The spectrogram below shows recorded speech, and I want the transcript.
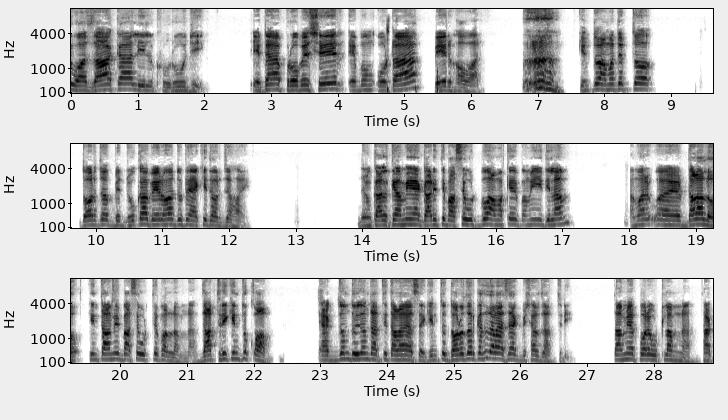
ওয়াজাকা লিল খুরুজি এটা প্রবেশের এবং ওটা বের হওয়ার। কিন্তু আমাদের তো দরজা ঢোকা বের হওয়া দুটো একই দরজা হয়। যেমন কালকে আমি গাড়িতে বাসে উঠবো, আমাকে আমি দিলাম, আমার দাঁড়াল, কিন্তু আমি বাসে উঠতে পারলাম না। যাত্রী কিন্তু কম। একজন, দুইজন যাত্রী দাঁড়ায় আছে, কিন্তু দরজার কাছে দাঁড়ায় আছে এক বিশাল যাত্রী। তা আমি আর পরে উঠলাম না, থাক।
